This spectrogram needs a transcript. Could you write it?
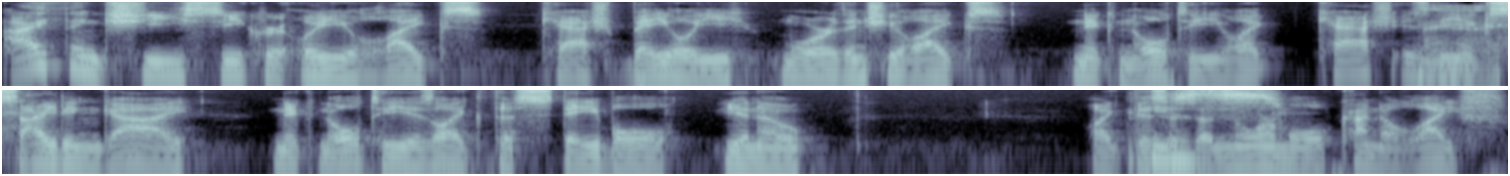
I think she secretly likes Cash Bailey more than she likes Nick Nolte. Like Cash is the exciting guy. Nick Nolte is like the stable, you know, like this is a normal kind of life.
